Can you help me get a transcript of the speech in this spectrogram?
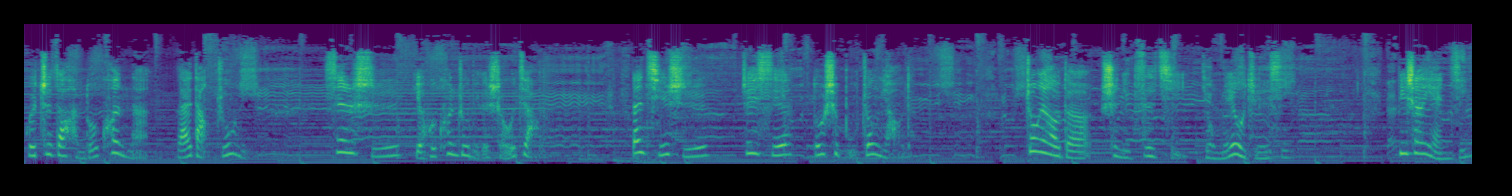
会制造很多困难来挡住你，现实也会困住你的手脚，但其实这些都是不重要的，重要的是你自己有没有决心。闭上眼睛。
